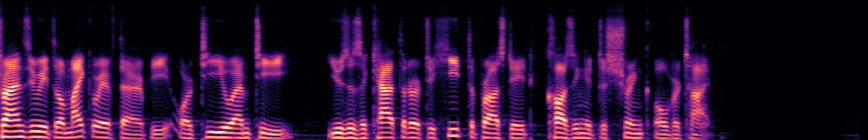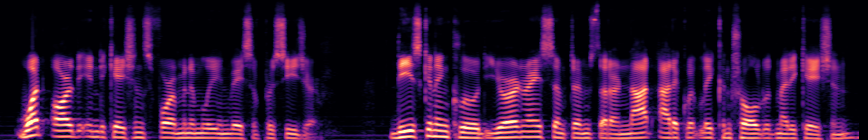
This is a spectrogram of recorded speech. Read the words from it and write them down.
Transurethral microwave therapy, or TUMT, uses a catheter to heat the prostate, causing it to shrink over time. What are the indications for a minimally invasive procedure? These can include urinary symptoms that are not adequately controlled with medication,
